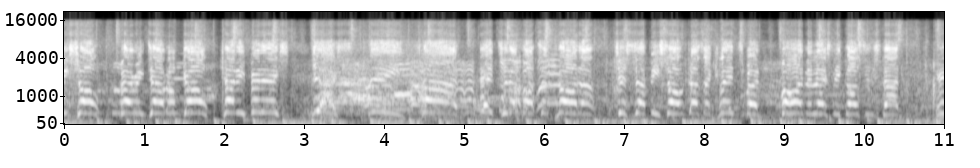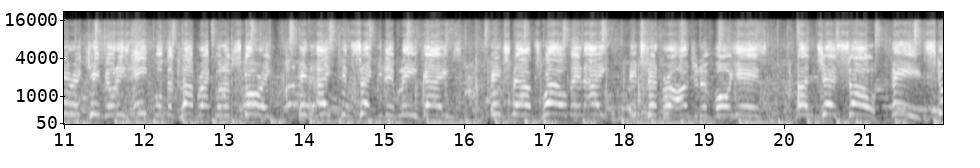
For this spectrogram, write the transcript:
Michel bearing down on goal. Can he finish? Yes, he can! Into the bottom corner. Giuseppe Sole does a Klinsmann behind the Leslie Gosden Stand. Here at Kingfield, he's equalled the club record of scoring in eight consecutive league games. It's now 12 in eight. It stood for 104 years. And Gez Sole, he scores.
